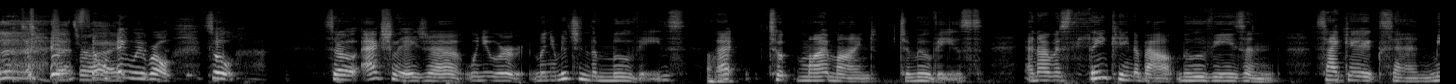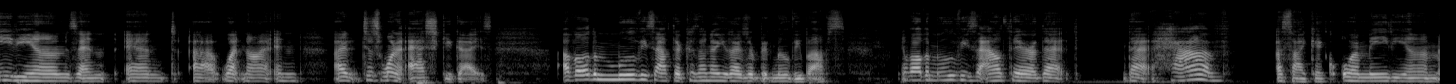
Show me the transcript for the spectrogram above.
That's the way we roll. So, so actually, Aja, when you were when you mentioned the movies, Uh-huh. that took my mind to movies, and I was thinking about movies and psychics and mediums and and uh, whatnot, and I just want to ask you guys, of all the movies out there, because I know you guys are big movie buffs, of all the movies out there that that have a psychic or a medium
